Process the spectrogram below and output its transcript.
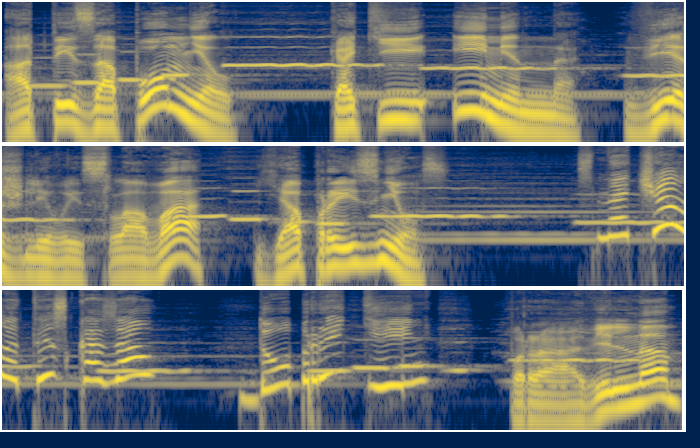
А ты запомнил, какие именно вежливые слова я произнес? Сначала ты сказал «добрый день». Правильно.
